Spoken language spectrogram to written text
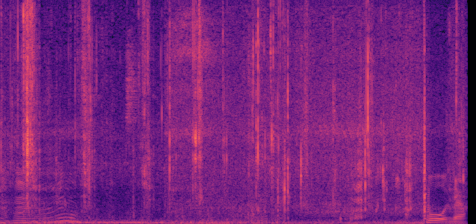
อื้อหือปูนเดียว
